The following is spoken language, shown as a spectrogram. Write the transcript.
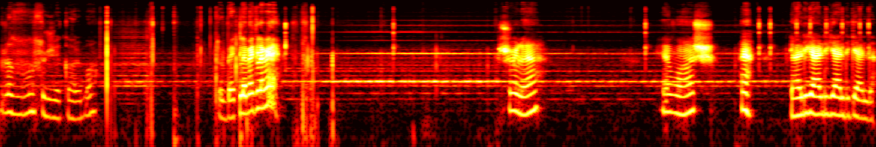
Biraz uzun sürecek galiba. Dur bekle bekle beni. Şöyle. Yavaş. Heh. Geldi geldi geldi geldi.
